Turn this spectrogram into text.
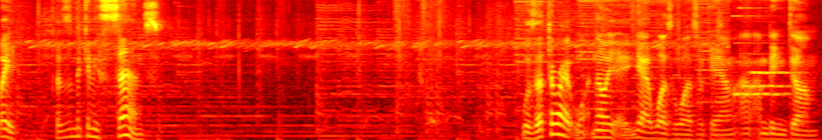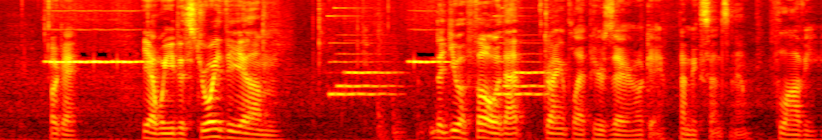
Wait, that doesn't make any sense. Was that the right one? No, yeah, yeah it was, it was. Okay, I'm, I'm being dumb. Okay. Yeah, when you destroy the, um... The UFO, that dragonfly appears there. Okay, that makes sense now. Flavi.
